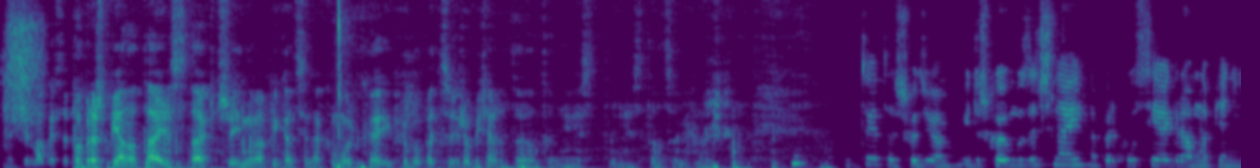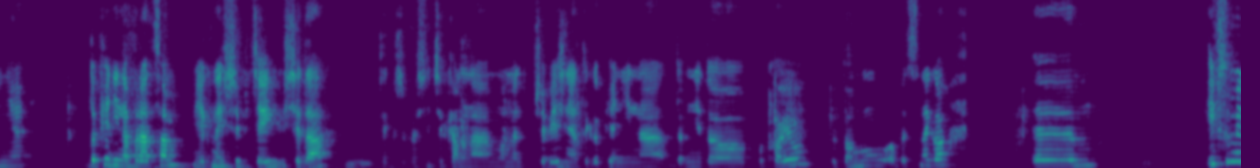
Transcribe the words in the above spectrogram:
Sensie mogę sobie pobrać Piano Tiles, tak, czy inną aplikację na komórkę i próbować coś robić, ale to, to, nie, jest, to nie jest to, o co mi chodzi. To ja też chodziłam i do szkoły muzycznej, na perkusję, grałam na pianinie. Do pianina wracam jak najszybciej się da. Także właśnie czekam na moment przewiezienia tego pianina do mnie do pokoju, do domu obecnego. I w sumie,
